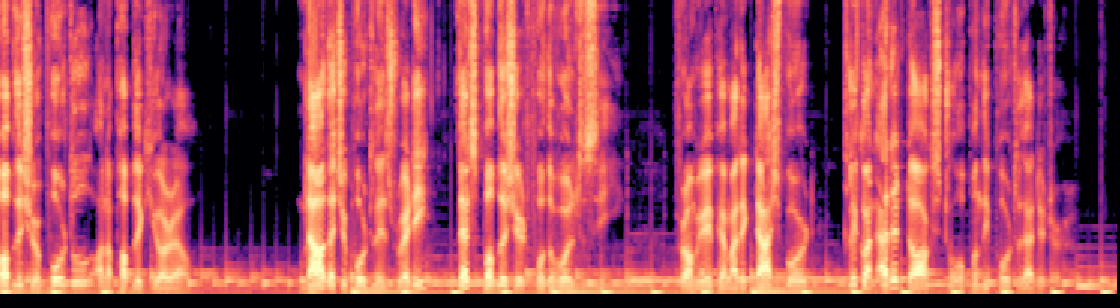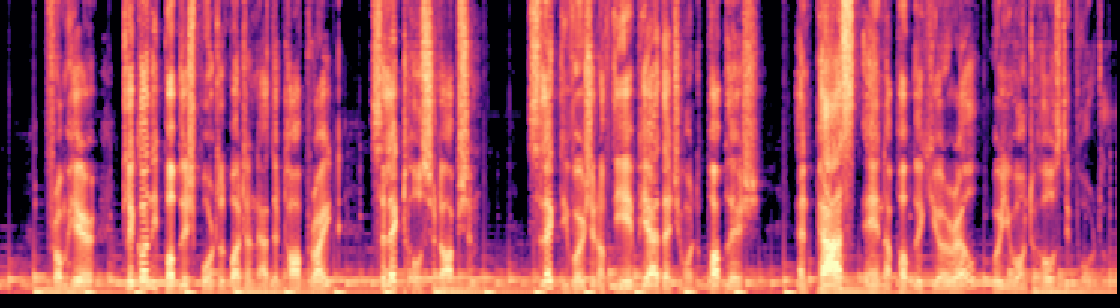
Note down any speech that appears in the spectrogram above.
Publish your portal on a public URL. Now that your portal is ready, let's publish it for the world to see. From your APImatic dashboard, click on Edit Docs to open the portal editor. From here, click on the Publish Portal button at the top right, select Hosted option, select the version of the API that you want to publish, and pass in a public URL where you want to host the portal.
